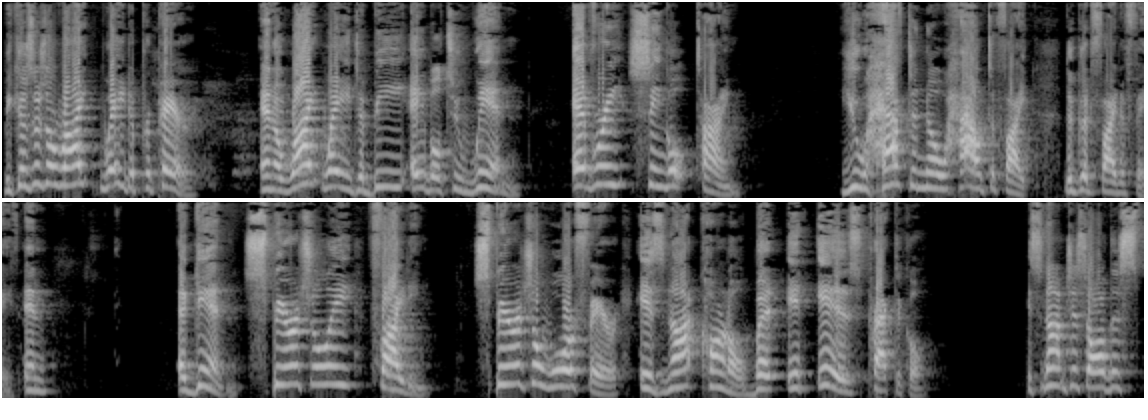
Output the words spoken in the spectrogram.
because there's a right way to prepare. and a right way to be able to win every single time. You have to know how to fight the good fight of faith. And again, spiritually fighting, spiritual warfare is not carnal, but it is practical. It's not just all this,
